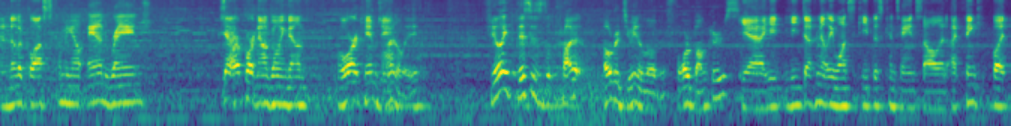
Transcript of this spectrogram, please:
And another Colossus coming out and range. Yeah. Starport now going down for Kimji. Finally. Feel like this is probably overdoing a little bit. Four bunkers? Yeah, he, he definitely wants to keep this contain solid. I think, but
